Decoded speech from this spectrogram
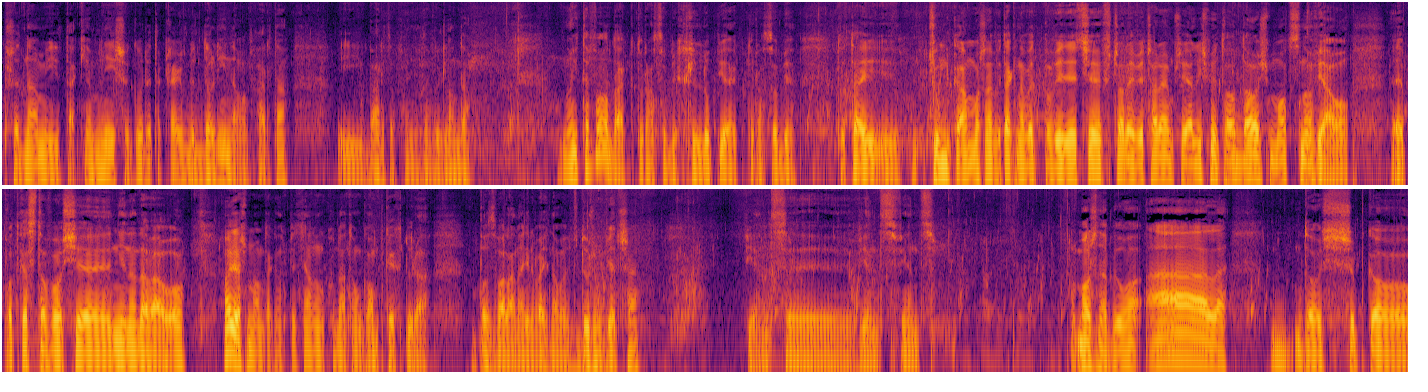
Przed nami takie mniejsze góry, taka jakby dolina otwarta i bardzo fajnie to wygląda. No i ta woda, która sobie chlupie, która sobie tutaj y, ciumka, można by tak nawet powiedzieć. Wczoraj wieczorem przyjęliśmy, to dość mocno wiało. E, Podcastowo się nie nadawało. Chociaż mam taką specjalną kunatą gąbkę, która pozwala nagrywać nawet w dużym wietrze. Więc, y, więc, więc można było, ale dość szybko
